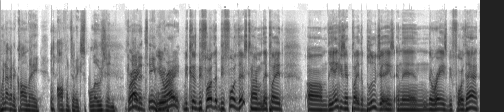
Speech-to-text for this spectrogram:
we're not going to call them a offensive explosion kind right. of team. You're here. right because before the before this time they played um, the Yankees had played the Blue Jays and then the Rays before that.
